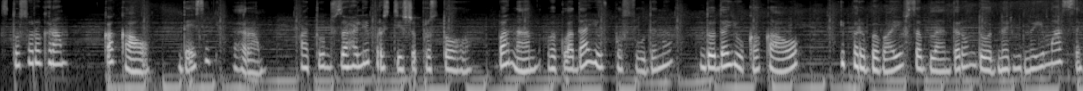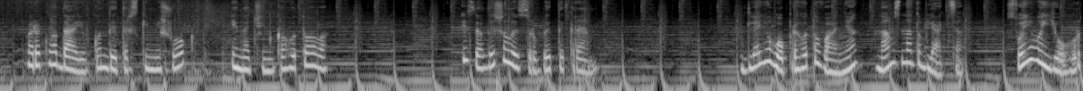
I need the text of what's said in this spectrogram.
140 г, какао 10 г. А тут взагалі простіше простого. Банан викладаю в посудину, додаю какао і перебиваю все блендером до однорідної маси. Перекладаю в кондитерський мішок і начинка готова. І залишилось зробити крем. Для його приготування нам знадобляться соєвий йогурт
